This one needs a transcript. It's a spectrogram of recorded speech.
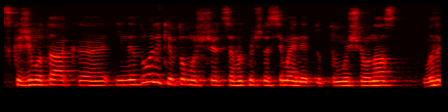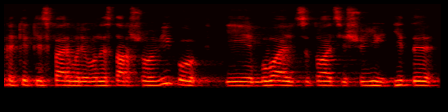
скажімо так, е, і недоліки в тому, що це виключно сімейний тому що у нас велика кількість фермерів вони старшого віку, і бувають ситуації, що їх діти.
